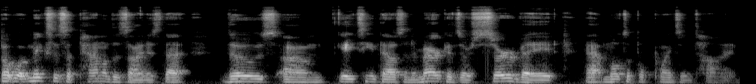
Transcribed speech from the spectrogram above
But what makes this a panel design is that those um, 18,000 Americans are surveyed at multiple points in time.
